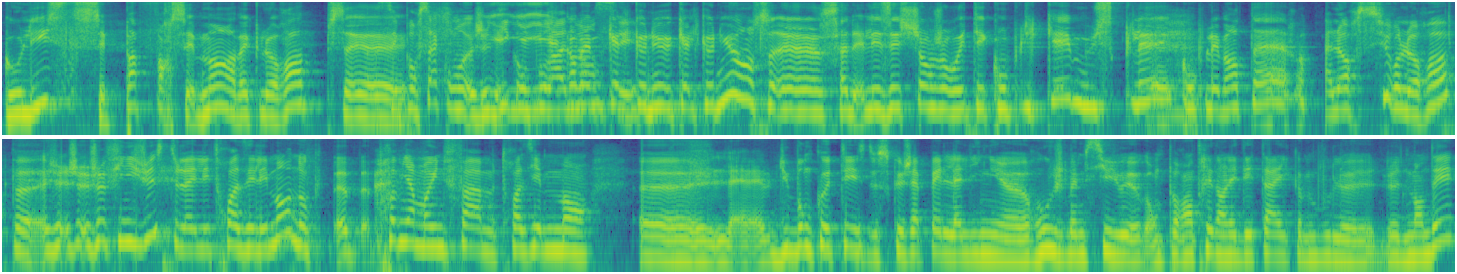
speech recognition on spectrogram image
gaulliste, c'est pas forcément avec l'Europe. C'est pour ça que je dis qu'on pourra. Il y a quand même quelques, quelques nuances. Euh, les échanges ont été compliqués, musclés, complémentaires. Alors sur l'Europe, je, finis juste les trois éléments. Donc, premièrement, une femme. Troisièmement, euh, du bon côté de ce que j'appelle la ligne rouge, même si euh, on peut rentrer dans les détails comme vous le, demandez,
